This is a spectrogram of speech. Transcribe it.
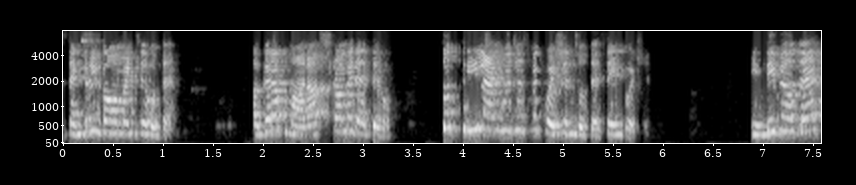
सेंट्रल गवर्नमेंट से होता है अगर आप महाराष्ट्र में रहते हो तो थ्री लैंग्वेजेस में क्वेश्चन होते हैं सेम क्वेश्चन हिंदी में होता है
